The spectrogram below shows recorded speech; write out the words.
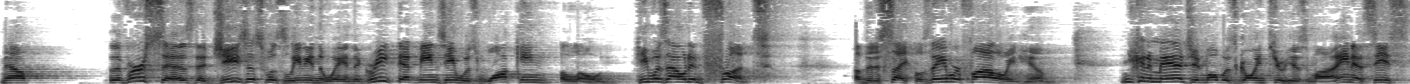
Now, the verse says that Jesus was leading the way. In the Greek, that means he was walking alone. He was out in front of the disciples. They were following him. You can imagine what was going through his mind as he's,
